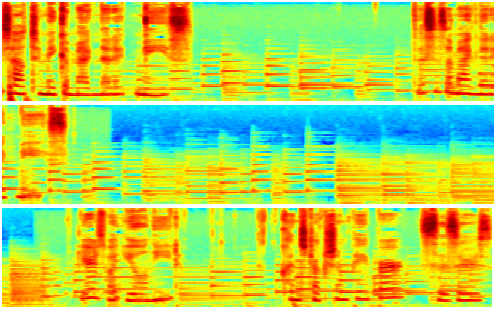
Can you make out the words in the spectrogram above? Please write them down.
Here's how to make a magnetic maze. This is a magnetic maze. Here's what you'll need construction paper, scissors,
